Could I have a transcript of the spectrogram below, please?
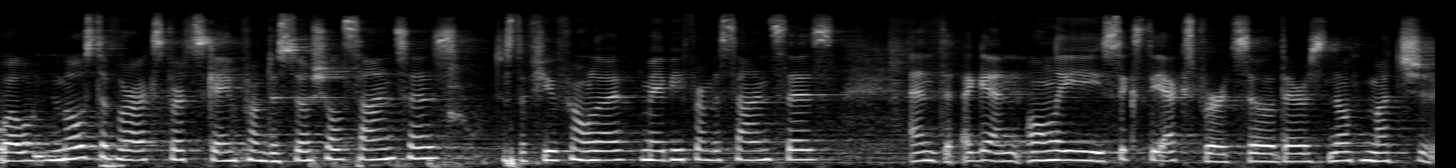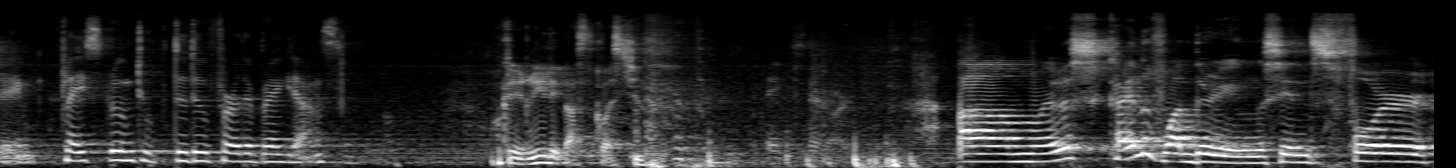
Well, most of our experts came from the social sciences, just a few from life, maybe from the sciences. And again, only 60 experts, so there's not much uh, place, room to, to do further breakdowns. Okay, really last question. Thanks, um, I was kind of wondering since for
